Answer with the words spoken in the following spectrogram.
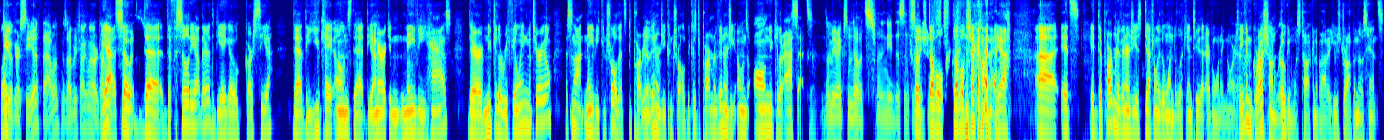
like Diego Garcia, that one is that what you're talking about? Talking yeah about so the the facility out there the diego garcia that the uk owns that the Yeah. american navy has their nuclear refueling material that's not navy controlled that's department of energy controlled because department of energy owns all nuclear assets let me make some notes. I'm gonna need this information. so information. double double check on that yeah uh, it's it. Department of Energy is definitely the one to look into that everyone ignores. Yeah. Even Grusch on Rogan was talking about it. He was dropping those hints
